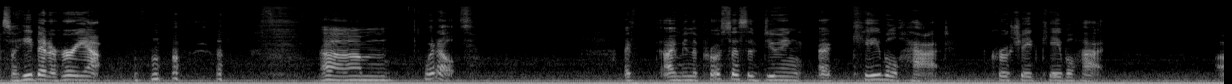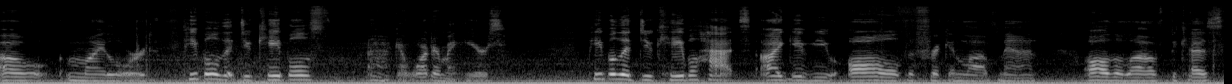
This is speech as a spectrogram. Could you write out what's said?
So he better hurry up. um, what else? I'm in the process of doing a cable hat, crocheted cable hat. Oh my lord. People that do cables, oh, I got water in my ears. People that do cable hats, I give you all the freaking love, man. All the love because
